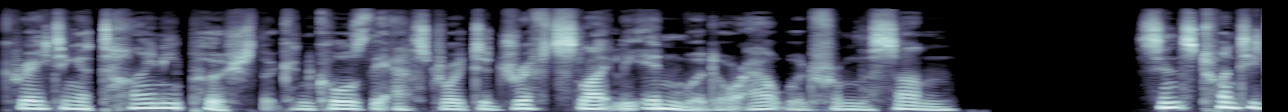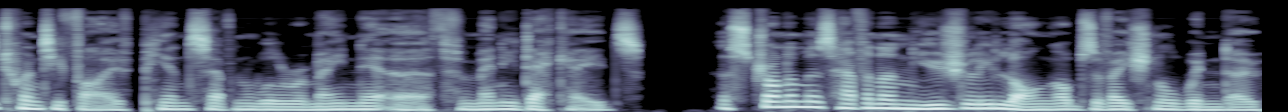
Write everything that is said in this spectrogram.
creating a tiny push that can cause the asteroid to drift slightly inward or outward from the Sun. Since 2025 PN7 will remain near Earth for many decades, astronomers have an unusually long observational window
